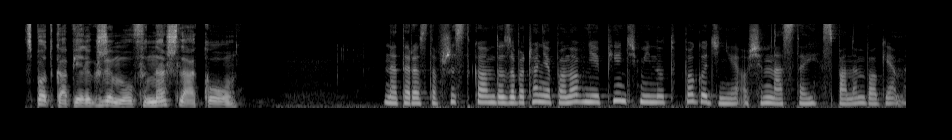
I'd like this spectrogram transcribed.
spotka pielgrzymów na szlaku. Na teraz to wszystko. Do zobaczenia ponownie 5 minut po godzinie 18 z Panem Bogiem.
